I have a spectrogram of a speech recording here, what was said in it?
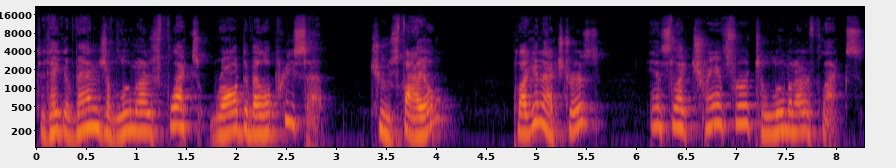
to take advantage of Luminar's Flex RAW Develop preset. Choose File, Plugin Extras, and select Transfer to Luminar Flex.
